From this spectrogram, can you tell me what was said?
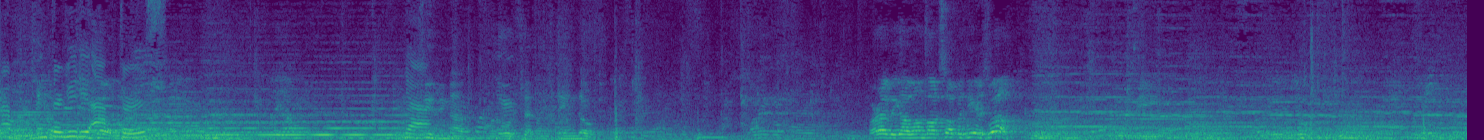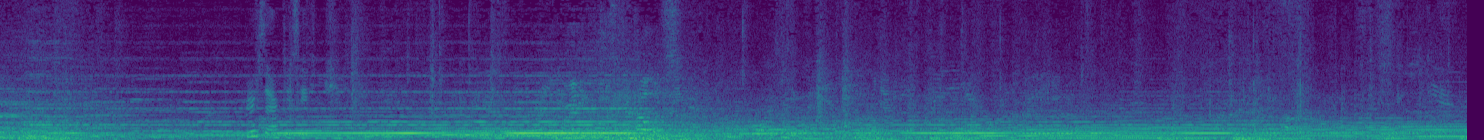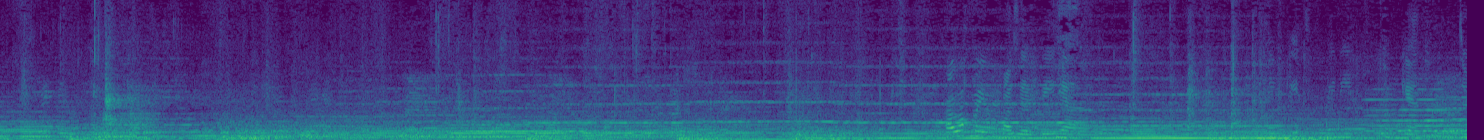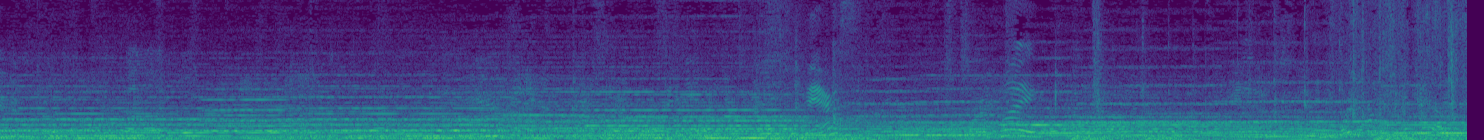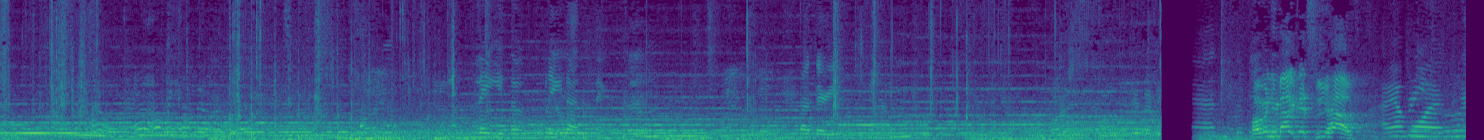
Ah, interview the actors. Yeah. All right, we got one box open here as well.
